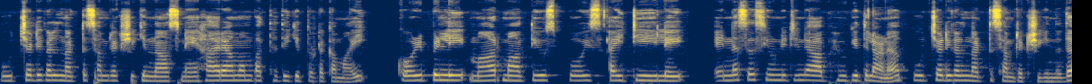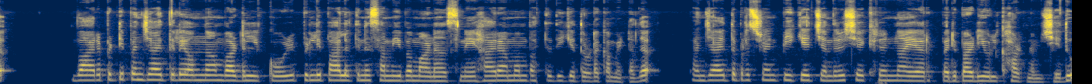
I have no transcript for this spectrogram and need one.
പൂച്ചെടികൾ നട്ട് സംരക്ഷിക്കുന്ന സ്നേഹാരാമം പദ്ധതിക്ക് തുടക്കമായി. Kozhippilly Mar Mathews boys I T ഐയിലെ എൻ എസ് എസ് യൂണിറ്റിന്റെ ആഭിമുഖ്യത്തിലാണ് പൂച്ചെടികൾ നട്ട് സംരക്ഷിക്കുന്നത്. വാരപ്പെട്ടി പഞ്ചായത്തിലെ ഒന്നാം വാർഡിൽ കോഴിപ്പള്ളി പാലത്തിന് സമീപമാണ് സ്നേഹാരാമം പദ്ധതിക്ക് തുടക്കമിട്ടത്. Panchayat president P K Chandrasekharan Nair പരിപാടി ഉദ്ഘാടനം ചെയ്തു.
